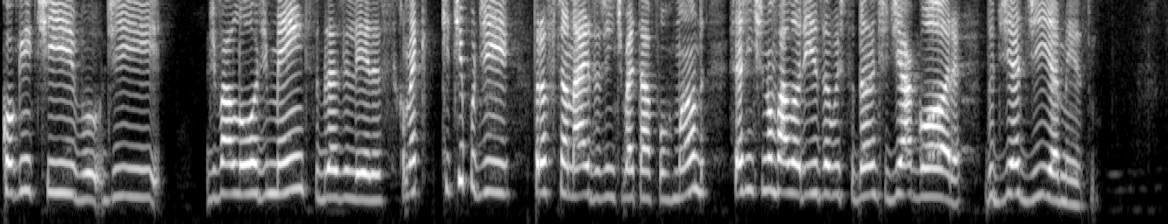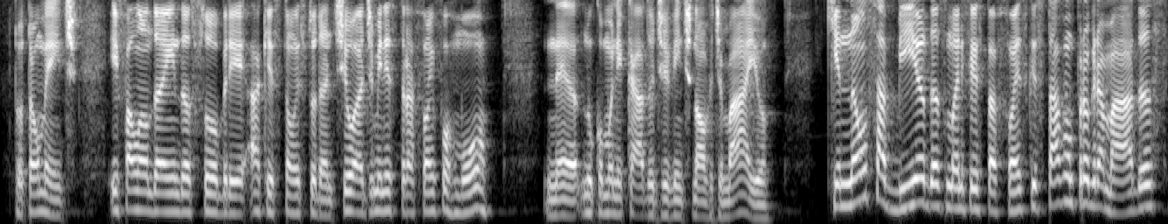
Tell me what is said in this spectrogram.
cognitivo, de, de valor de mentes brasileiras? Como é que, que tipo de profissionais a gente vai estar tá formando se a gente não valoriza o estudante de agora, do dia a dia mesmo? Totalmente. E falando ainda sobre a questão estudantil, a administração informou né, no comunicado de 29 de maio que não sabia das manifestações que estavam programadas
